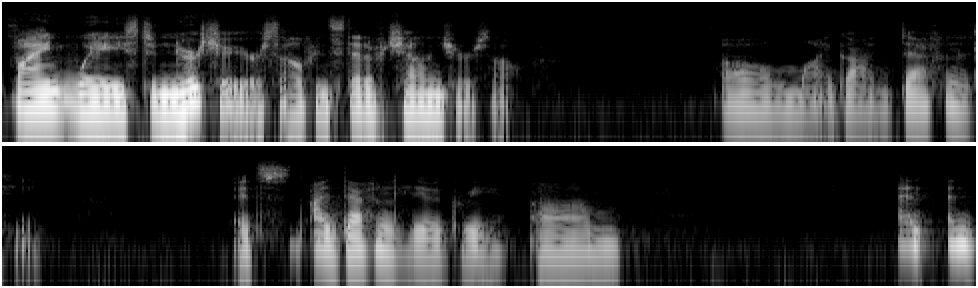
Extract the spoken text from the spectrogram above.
find ways to nurture yourself instead of challenge yourself. Oh my God, definitely. It's I definitely agree. Um, and and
